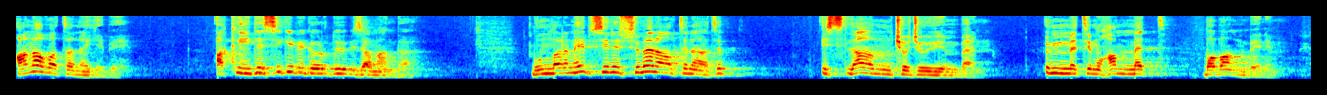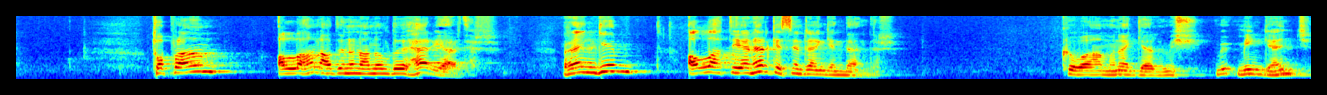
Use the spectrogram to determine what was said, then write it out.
ana vatanı gibi, akidesi gibi gördüğü bir zamanda bunların hepsini sümen altına atıp İslam çocuğuyum ben. Ümmeti Muhammed babam benim. Toprağım Allah'ın adının anıldığı her yerdir. Rengim Allah diyen herkesin rengindendir. Kıvamına gelmiş mümin genç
